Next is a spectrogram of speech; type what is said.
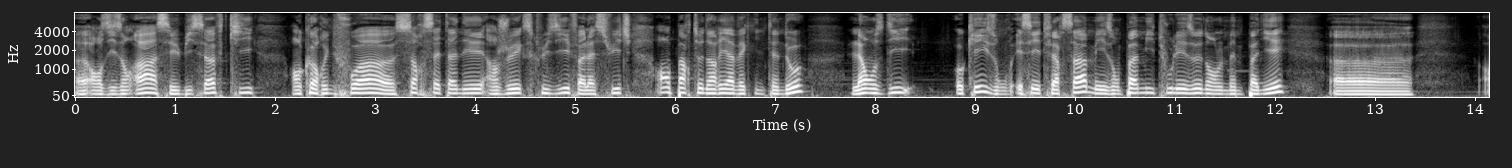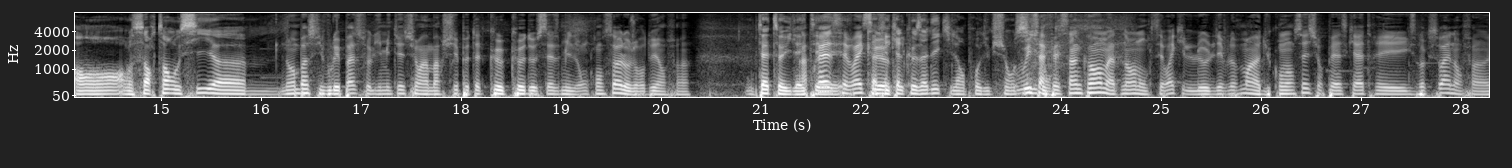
euh, en se disant Ah, c'est Ubisoft qui. Encore une fois, euh, sort cette année un jeu exclusif à la Switch en partenariat avec Nintendo? Là, on se dit, ok, ils ont essayé de faire ça, mais ils n'ont pas mis tous les œufs dans le même panier. euh, en, sortant aussi. euh, Non, parce qu'ils voulaient pas se limiter sur un marché peut-être que, que de 16 millions de consoles aujourd'hui. Enfin, Peut-être euh, il a Après, été. c'est vrai ça que- fait quelques années qu'il est en production aussi. oui, ça donc- fait 5 ans maintenant, donc c'est vrai que le développement a dû commencer sur PS4 et Xbox One. Enfin,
